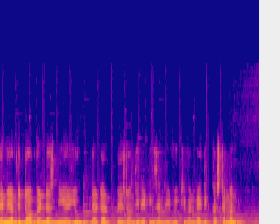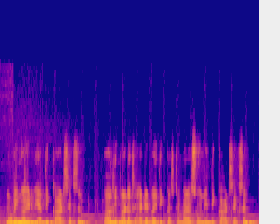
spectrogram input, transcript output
Then we have the top vendors near you that are based on the ratings and review given by the customer. Moving ahead, we have the cart section. All the products added by the customer are shown in the cart section.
